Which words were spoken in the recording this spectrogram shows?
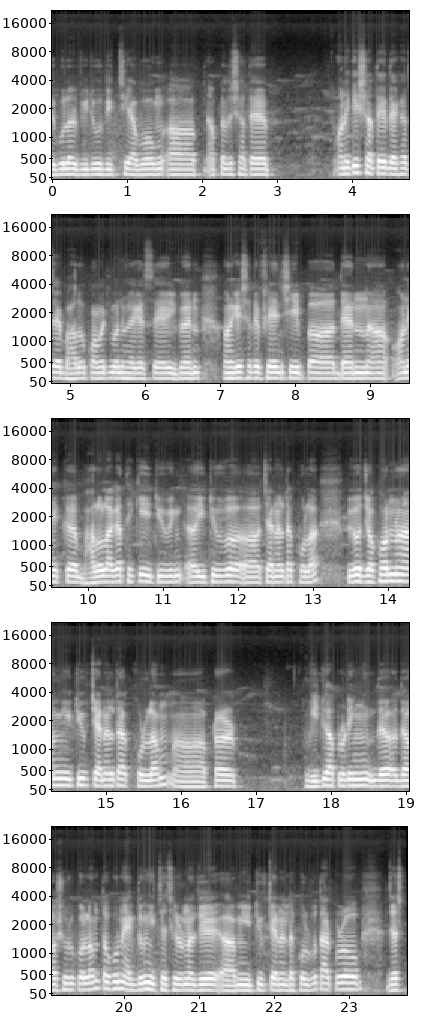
রেগুলার ভিডিও দিচ্ছি এবং আপনাদের সাথে অনেকের সাথে দেখা যায় ভালো কমিটমেন্ট হয়ে গেছে ইভেন অনেকের সাথে ফ্রেন্ডশিপ দেন অনেক ভালো লাগা থেকে ইউটিউবিং ইউটিউব চ্যানেলটা খোলা। বিকজ যখন আমি ইউটিউব চ্যানেলটা খুললাম আপনার ভিডিও আপলোডিং দেওয়া শুরু করলাম, তখন একদমই ইচ্ছা ছিল না যে আমি ইউটিউব চ্যানেলটা খুলবো। তারপরও জাস্ট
